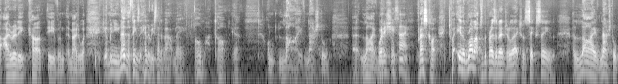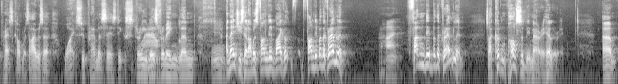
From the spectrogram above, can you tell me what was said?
I, I really can't even imagine what. I mean, you know the things that Hillary said about me. Oh, my God, yeah. On live national. Uh, live What did she say? Press con- tw- in the run up to the presidential election, 16, a live national press conference. I was a white supremacist extremist Wow. from England, and then she said I was funded by funded by the Kremlin Right. funded by the Kremlin. So I couldn't possibly marry Hillary. Um,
